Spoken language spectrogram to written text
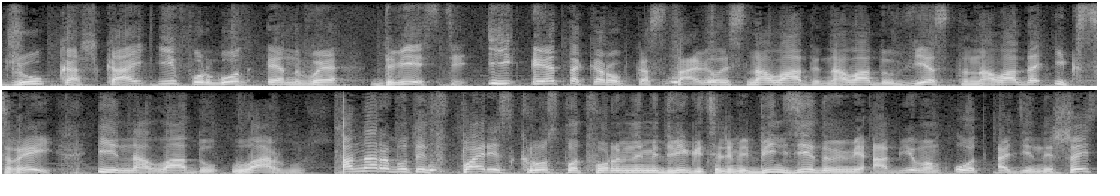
Juke, Qashqai и фургон NV200. И эта коробка ставилась на Лады, на Ладу Vesta, на Лада X-Ray И на Ладу Largus. Она работает в паре с кроссплатформенными двигателями, бензиновыми объемом от 1.6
